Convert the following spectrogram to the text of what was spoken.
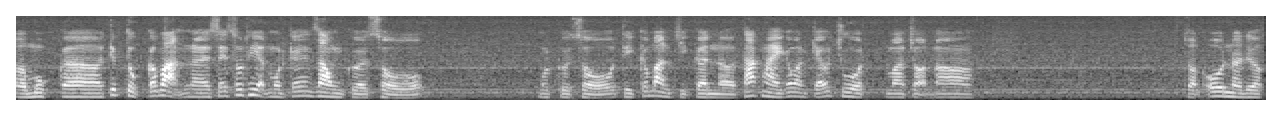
Ở mục uh, tiếp tục các bạn ờ, sẽ xuất hiện một cái dòng cửa sổ. Một cửa sổ thì các bạn chỉ cần ờ, ở tác này các bạn kéo chuột và chọn uh, chọn ôn là được.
